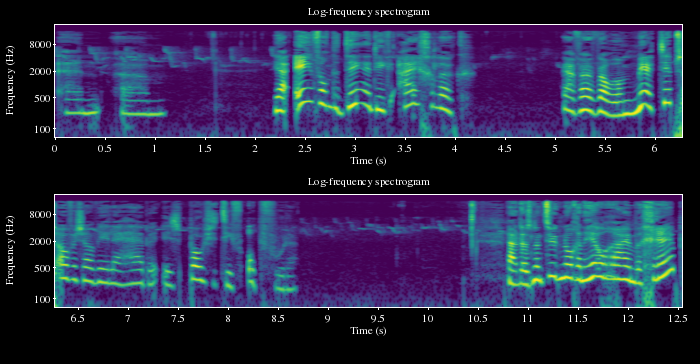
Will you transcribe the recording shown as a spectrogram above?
En um, ja, een van de dingen die ik eigenlijk ja, waar ik wel meer tips over zou willen hebben, is positief opvoeden. Nou, dat is natuurlijk nog een heel ruim begrip,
